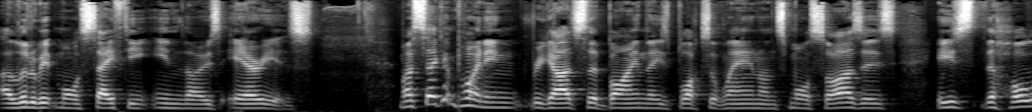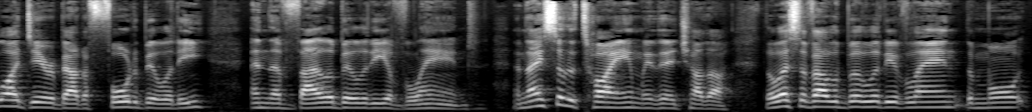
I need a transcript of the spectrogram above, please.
a little bit more safety in those areas. My second point in regards to buying these blocks of land on small sizes is the whole idea about affordability and the availability of land. And they sort of tie in with each other. The less availability of land, the more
